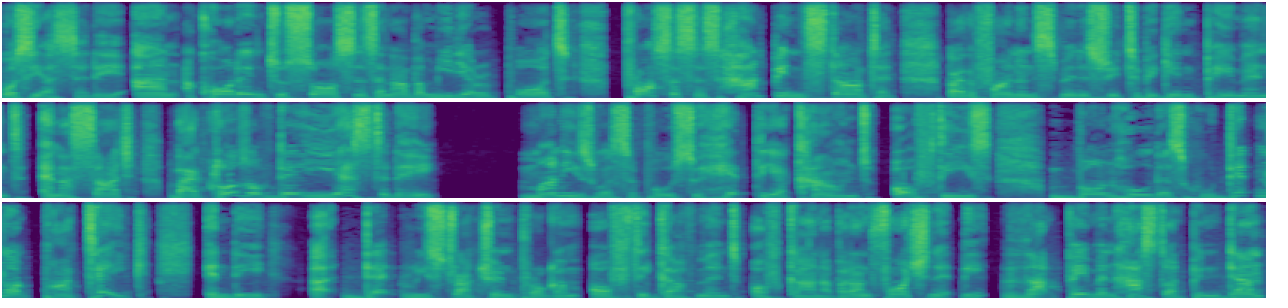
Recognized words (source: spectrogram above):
was yesterday. And according to sources and other media reports, processes had been started by the finance ministry to begin payment. And as such, by close of day yesterday, monies were supposed to hit the account of these bondholders who did not partake in the uh, debt restructuring program of the government of Ghana. But unfortunately, that payment has not been done.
